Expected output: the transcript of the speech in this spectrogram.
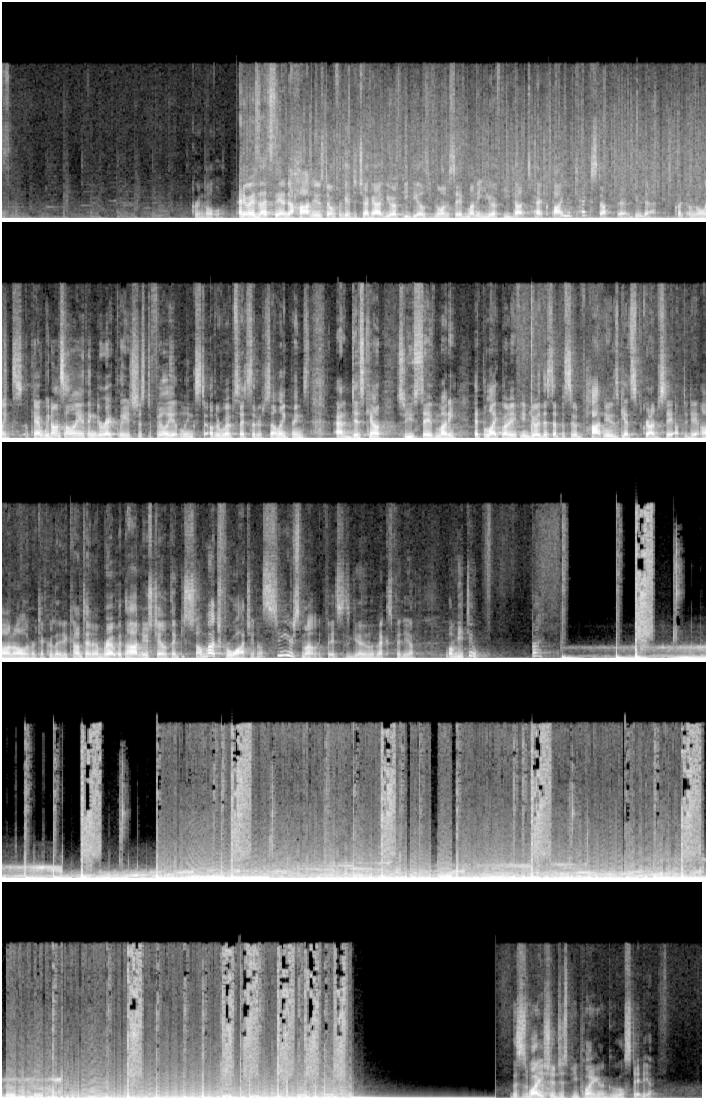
granola. Anyways, that's the end of hot news. Don't forget to check out UFD deals if you want to save money. UFD.tech. Buy your tech stuff there. Do that. Click on the links. Okay, we don't sell anything directly. It's just affiliate links to other websites that are selling things at a discount, so you save money. Hit the like button if you enjoyed this episode of Hot News. Get subscribed to stay up to date on all of our tech-related content. I'm Brett with the Hot News channel. Thank you so much for watching. I'll see your smiling faces again in the next video. Love you too. Bye. This is why you should just be playing on Google Stadia.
